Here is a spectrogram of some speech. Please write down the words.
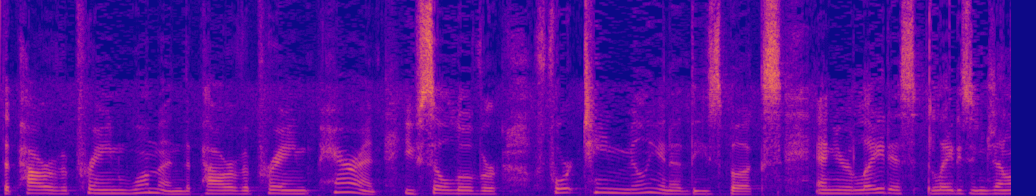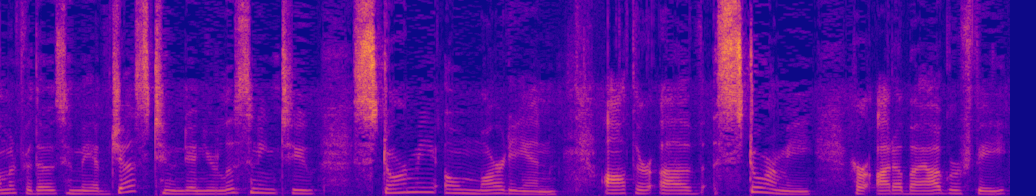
the power of a praying woman, the power of a praying parent. You've sold over 14 million of these books. And your latest, ladies and gentlemen, for those who may have just tuned in, you're listening to Stormie Omartian, author of Stormie, her autobiography biography,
